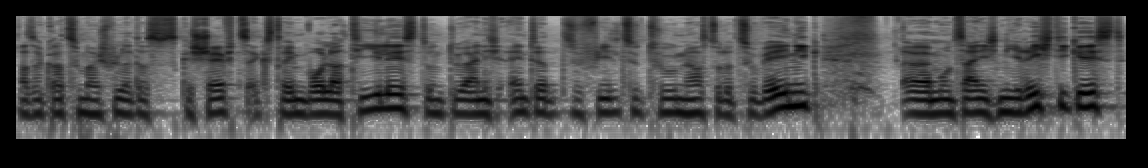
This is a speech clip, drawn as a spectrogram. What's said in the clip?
Also gerade zum Beispiel, dass das Geschäft extrem volatil ist und du eigentlich entweder zu viel zu tun hast oder zu wenig ähm, und es eigentlich nie richtig ist.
